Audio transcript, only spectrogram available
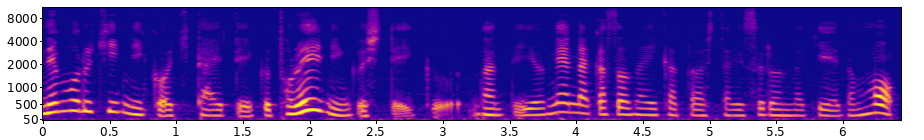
眠る筋肉を鍛えていくトレーニングしていくなんていうねなんかそんな言い方をしたりするんだけれども。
